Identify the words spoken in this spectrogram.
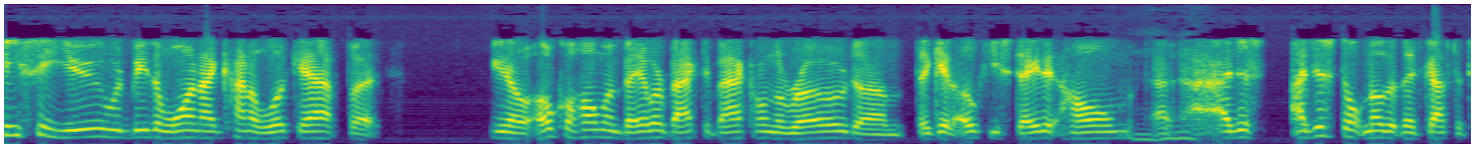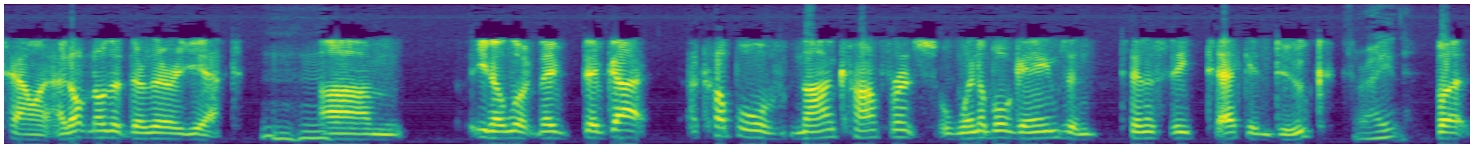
TCU would be the one I'd kind of look at, but you know, Oklahoma and Baylor back to back on the road. Um, they get Okie State at home. Mm-hmm. I, I just I just don't know that they've got the talent. I don't know that they're there yet. Mm-hmm. Um, you know, look, they've they've got a couple of non-conference winnable games and Tennessee Tech and Duke. Right. But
